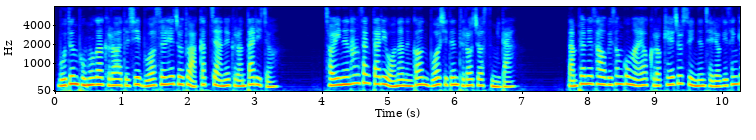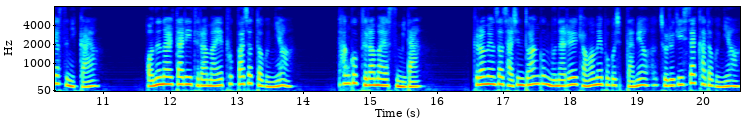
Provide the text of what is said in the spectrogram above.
모든 부모가 그러하듯이 무엇을 해줘도 아깝지 않을 그런 딸이죠. 저희는 항상 딸이 원하는 건 무엇이든 들어주었습니다. 남편의 사업이 성공하여 그렇게 해줄 수 있는 재력이 생겼으니까요. 어느 날 딸이 드라마에 푹 빠졌더군요. 한국 드라마였습니다. 그러면서 자신도 한국 문화를 경험해보고 싶다며 조르기 시작하더군요.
